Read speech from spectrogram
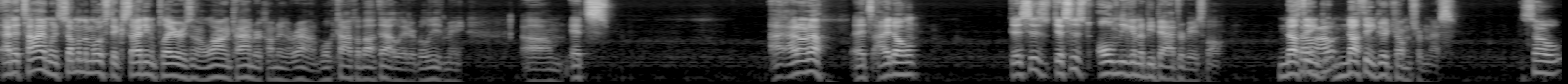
at a time when some of the most exciting players in a long time are coming around. We'll talk about that later, believe me. Um, it's I, I don't know. It's I don't this is this is only going to be bad for baseball. Nothing I- nothing good comes from this. So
